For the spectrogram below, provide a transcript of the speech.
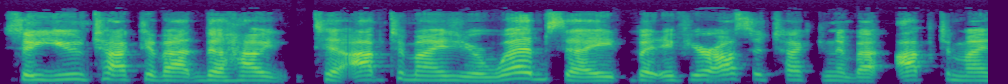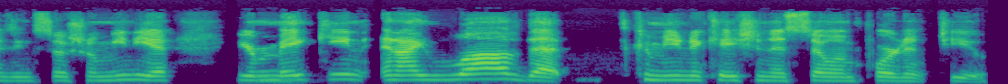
so you talked about the how to optimize your website but if you're also talking about optimizing social media you're mm-hmm. making and i love that communication is so important to you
